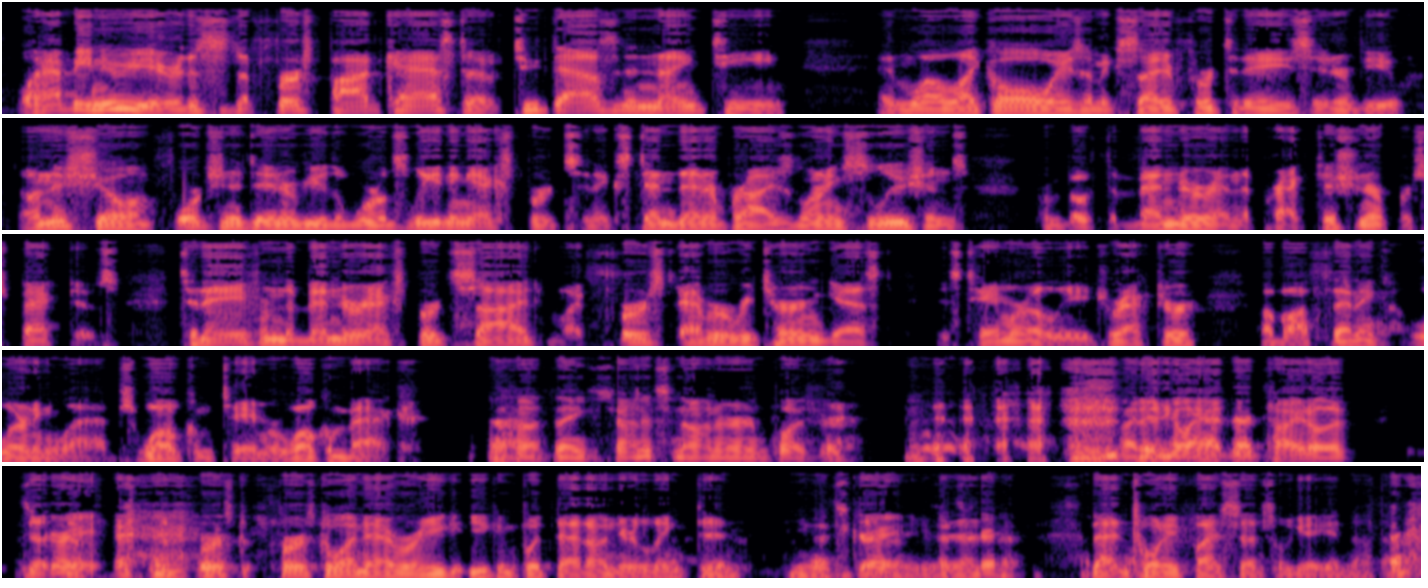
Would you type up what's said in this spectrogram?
Well, Happy New Year. This is the first podcast of 2019. And well, like always, I'm excited for today's interview. On this show, I'm fortunate to interview the world's leading experts in extended enterprise learning solutions from both the vendor and the practitioner perspectives. Today, from the vendor expert side, my first ever return guest is Tamer Ali, Director of Authentic Learning Labs. Welcome, Tamer. Welcome back. Uh, thanks, John. It's an honor and pleasure. I didn't know I had that title. It's great. first, first one ever. You you can put that on your LinkedIn. You That's great. That's that, great. That and twenty five cents will get you nothing.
